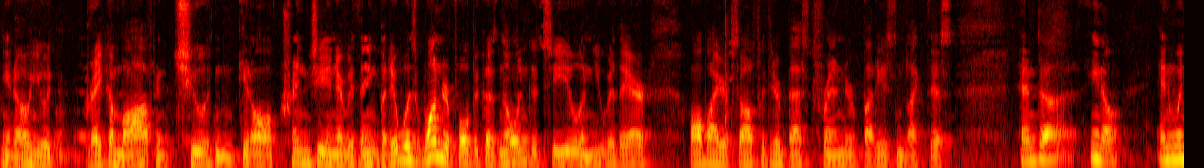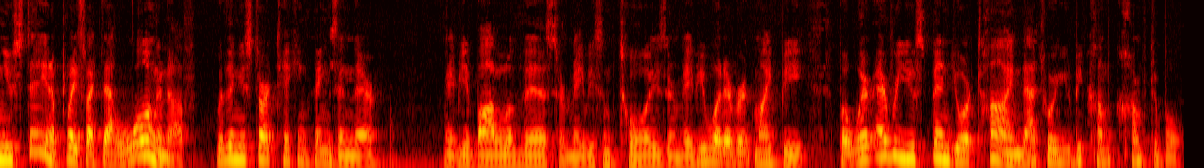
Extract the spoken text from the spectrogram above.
you know, you would break them off and chew it and get all cringy and everything. But it was wonderful because no one could see you and you were there all by yourself with your best friend or buddies and like this. And, uh, you know, and when you stay in a place like that long enough, well, then you start taking things in there. Maybe a bottle of this, or maybe some toys, or maybe whatever it might be. But wherever you spend your time, that's where you become comfortable.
